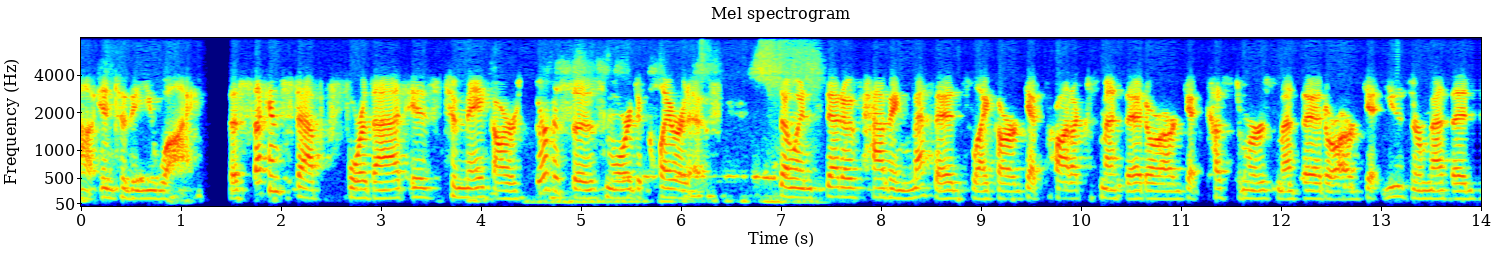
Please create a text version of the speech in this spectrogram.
uh, into the UI. The second step for that is to make our services more declarative. So instead of having methods like our get products method or our get customers method or our get user method,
